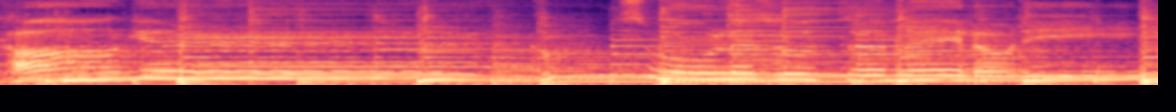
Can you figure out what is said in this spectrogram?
Collier, small as with melody.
